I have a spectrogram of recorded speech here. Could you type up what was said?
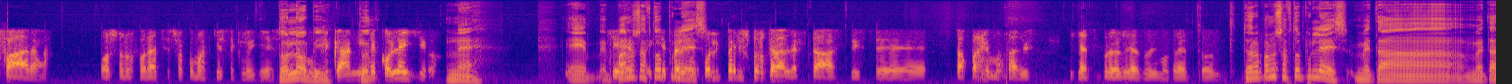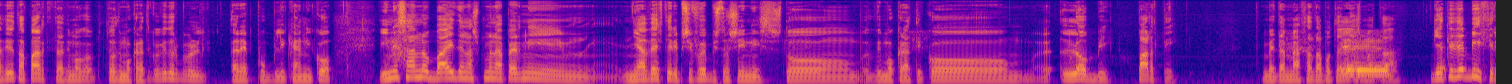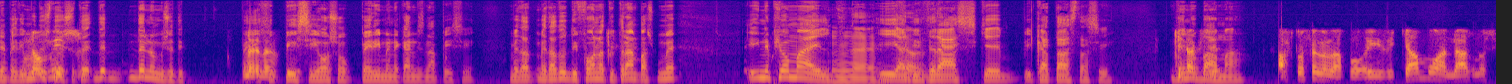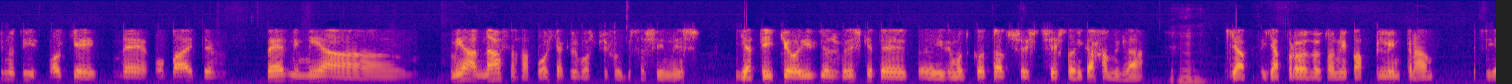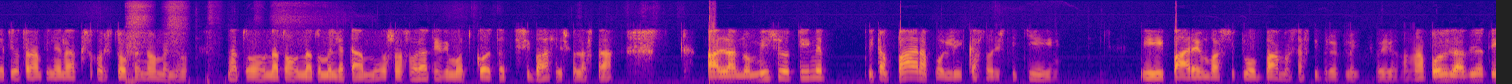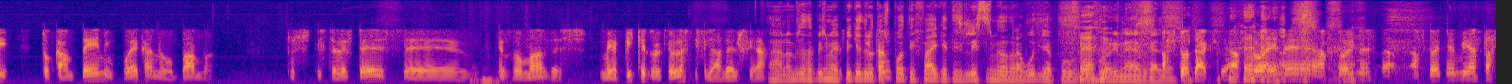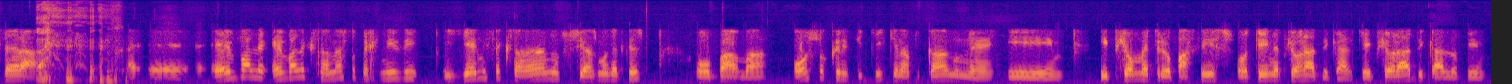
φάρα όσον αφορά τις ισοκομματικές εκλογές. Το Οι lobby. Ρεπουμπλικάνοι Το- είναι κολέγιο. ναι. Ε, Και, πάνω σε αυτό και που παίρνουν λες, πολύ περισσότερα λεφτά στις, ε, στα primaries για την προεδρία των Δημοκρατικών. Τώρα πάνω σε αυτό που λες με τα, με τα δύο τα πάρτι, τα δημο- το δημοκρατικό και το ρεπουμπλ- ρεπουμπλικανικό, είναι σαν ο Biden ας πούμε, να παίρνει μια δεύτερη ψήφο εμπιστοσύνης στο δημοκρατικό ε, lobby, party, με, τα, με αυτά τα αποτελέσματα. Γιατί δεν πείθει ρε παιδί μου, ούτε στο νομίζω- εσωτε- δεν, δεν νομίζω ότι Ναι, έχει ναι. πείσει όσο περίμενε κανείς να πείσει. Μετά, μετά τον τυφώνα του Τραμπ ας πούμε, είναι πιο mild Ναι. οι αντιδράσεις και η κατάσταση. Δεν είναι Κοίταξε. Ομπάμα. Αυτό θέλω να πω. Η δικιά μου ανάγνωση είναι ότι, οκ, ναι, ο Biden παίρνει μία, μία ανάσα, θα πω, όχι ακριβώς ψήφο εμπιστοσύνης, γιατί και ο ίδιος βρίσκεται ε, η δημοτικότητά του σε, σε ιστορικά χαμηλά Μμ. για, για πρόεδρο τον είπα πλην Τραμπ, έτσι, γιατί ο Τραμπ είναι ένα ξεχωριστό φαινόμενο να το, να, το, να το μελετάμε όσον αφορά τη δημοτικότητα, τις συμπάθειες και όλα αυτά. Αλλά νομίζω ότι είναι, ήταν πάρα πολύ καθοριστική η παρέμβαση του Ομπάμα σε αυτήν την προεκλογική περίοδο. Να πω δηλαδή ότι το campaigning που έκανε ο Ομπάμα τους, τις τελευταίες ε, εβδομάδες με επίκεντρο και όλα στη Φιλαδέλφια Α, νόμιζα θα πεις με επίκεντρο Ήταν- το Spotify και τις λίστες με τα τραγούδια που μπορεί να έβγαλε. Αυτό εντάξει, αυτό είναι, αυτό είναι, αυτό είναι μια σταθερά. ε, ε, έβαλε, έβαλε ξανά στο παιχνίδι, γέννησε ξανά έναν ενθουσιασμό γιατί ξέρεις, ο Ομπάμα όσο κριτική και να του κάνουν οι, οι πιο μετριοπαθείς ότι είναι πιο radical και οι πιο radical ότι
